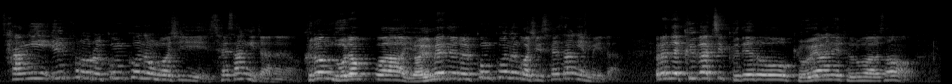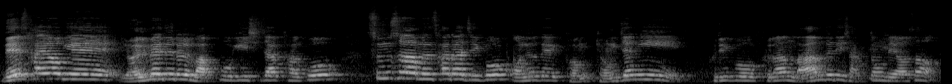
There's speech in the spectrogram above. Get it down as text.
상위 1%를 꿈꾸는 것이 세상이잖아요. 그런 노력과 열매들을 꿈꾸는 것이 세상입니다. 그런데 그같이 그대로 교회 안에 들어와서 내 사역의 열매들을 맛보기 시작하고 순수함은 사라지고 어느새 경- 경쟁이 그리고 그러한 마음들이 작동되어서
